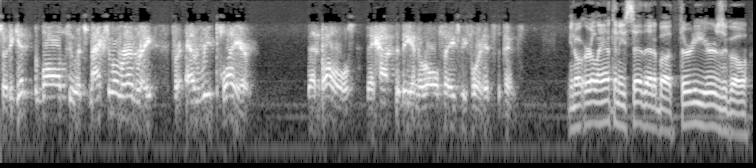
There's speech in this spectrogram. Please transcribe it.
So to get the ball to its maximum rev rate for every player that bowls, they have to be in the roll phase before it hits the pins. You know, Earl Anthony said that about 30 years ago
